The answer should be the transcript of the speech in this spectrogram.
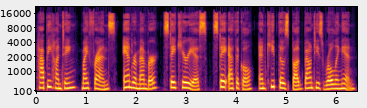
Happy hunting, my friends, and remember stay curious, stay ethical, and keep those bug bounties rolling in.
